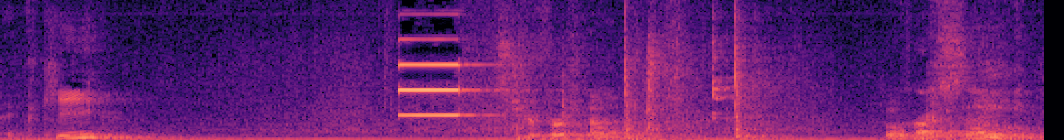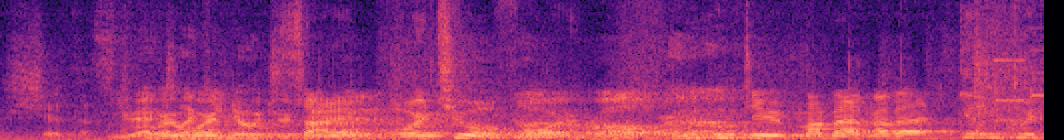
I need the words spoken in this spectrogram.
Take the key. It's your first time? Oops. Christ's sake. Shit, that's You act like you know what you're sorry, doing. We're 204. Wrong room. Dude, my bad, my bad. Get in quick.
